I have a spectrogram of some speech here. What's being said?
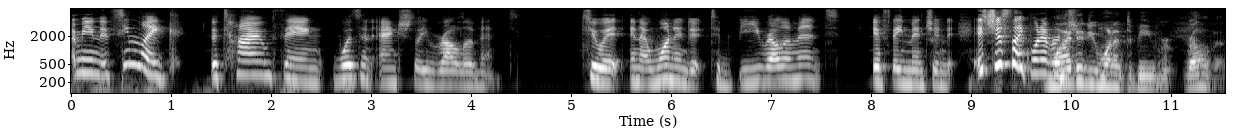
I mean, it seemed like the time thing wasn't actually relevant to it, and I wanted it to be relevant if they mentioned it. It's just like whenever Why did you want it to be re- relevant?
